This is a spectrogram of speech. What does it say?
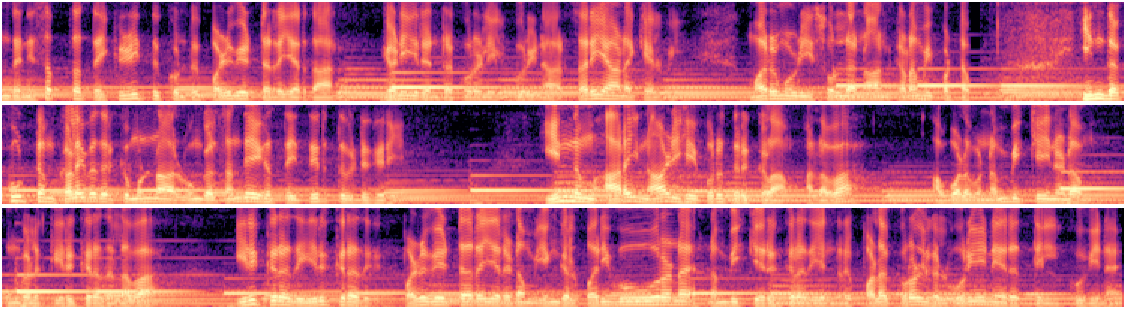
அந்த நிசப்தத்தை கிழித்துக்கொண்டு பழுவேட்டரையர் தான் கணீர் என்ற குரலில் கூறினார் சரியான கேள்வி. மறுமொழி சொல்ல நான் கடமைப்பட்ட இந்த கூட்டம் களைவதற்கு முன்னால் உங்கள் சந்தேகத்தை தீர்த்து விடுகிறேன். இன்னும் அரை நாழிகை பொறுத்திருக்கலாம் அல்லவா? அவ்வளவு நம்பிக்கையினிடம் உங்களுக்கு இருக்கிறது அல்லவா இருக்கிறது இருக்கிறது. பழுவேட்டரையரிடம் எங்கள் பரிபூரண நம்பிக்கை இருக்கிறது என்று பல குரல்கள் ஒரே நேரத்தில் கூவின.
